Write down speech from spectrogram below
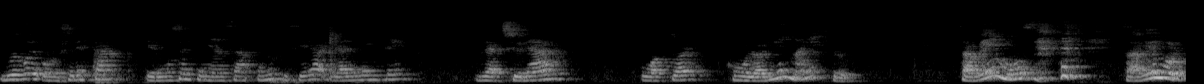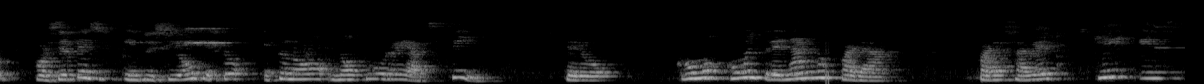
luego de conocer esta hermosa enseñanza, uno quisiera realmente reaccionar o actuar como lo haría el maestro. Sabemos, sabemos por cierta intuición que esto, esto no, no ocurre así, pero ¿cómo, cómo entrenarnos para, para saber qué es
